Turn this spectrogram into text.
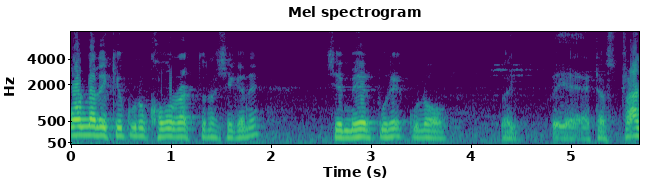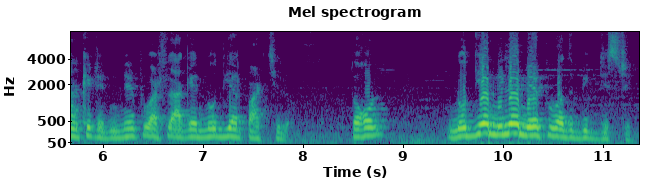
কর্নারে কেউ কোনো খবর রাখতো না সেখানে। সে মেহেরপুরে কোনো একটা ট্রাঙ্কেটেড মেহেরপুর আসলে আগে নদিয়ার পার্ট ছিল। তখন নদিয়া মিলে মেহেরপুর ওয়াজ বিগ ডিস্ট্রিক্ট।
